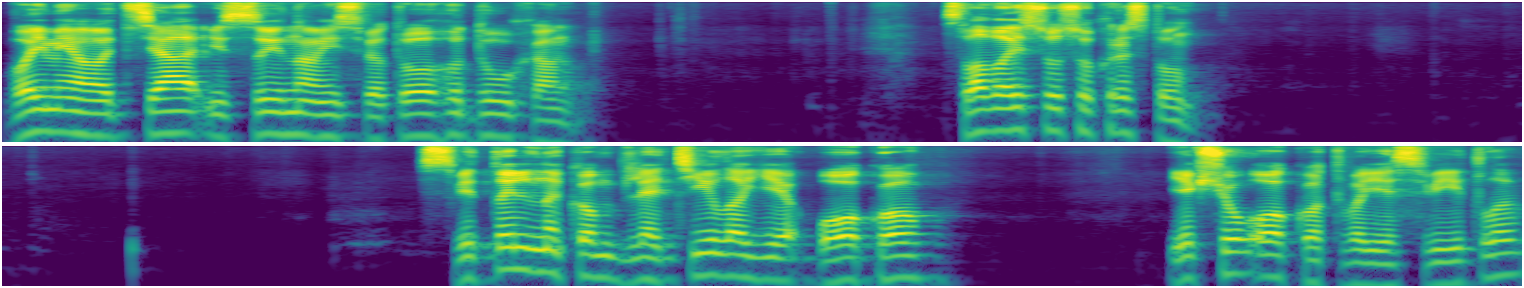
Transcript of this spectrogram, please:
Во ім'я Отця і Сина, і Святого Духа. Слава Ісусу Христу! Світильником для тіла є око. Якщо око твоє світле,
